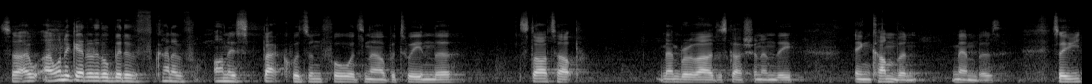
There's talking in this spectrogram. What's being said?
So I, I want to get a little bit of kind of honest backwards and forwards now between the startup member of our discussion and the incumbent members. So, you,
